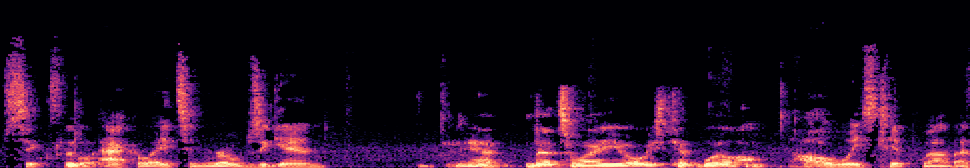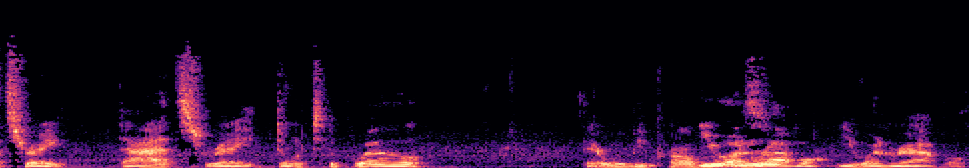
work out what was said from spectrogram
six little acolytes in robes again. Yeah, that's why you always tip well. Always tip well. That's right. That's right. Don't tip well. There will be problems. You unravel. You unravel.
